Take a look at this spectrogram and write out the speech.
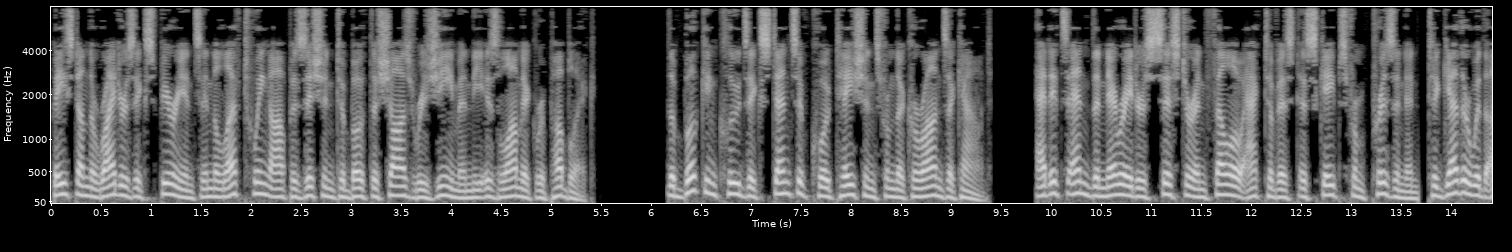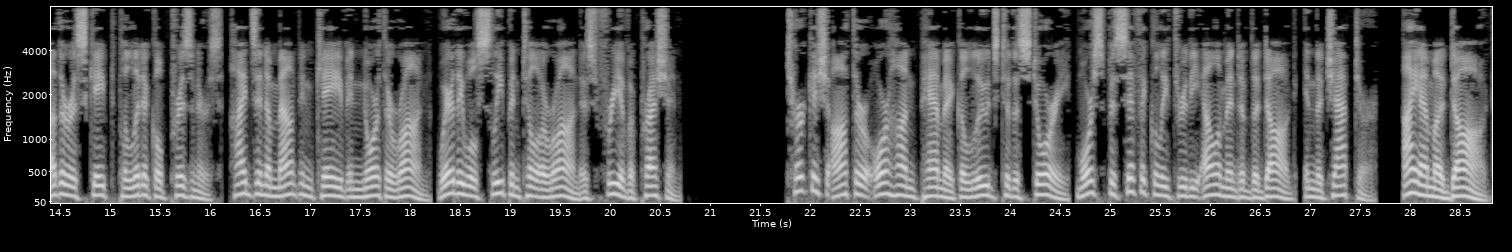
based on the writer's experience in the left-wing opposition to both the Shah's regime and the Islamic Republic. The book includes extensive quotations from the Quran's account. At its end the narrator's sister and fellow activist escapes from prison and, together with other escaped political prisoners, hides in a mountain cave in North Iran, where they will sleep until Iran is free of oppression. Turkish author Orhan Pamuk alludes to the story, more specifically through the element of the dog, in the chapter, I Am a Dog,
